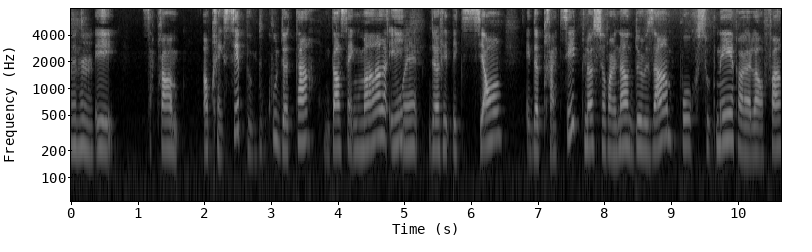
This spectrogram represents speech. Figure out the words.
Mm-hmm. Et ça prend en principe beaucoup de temps d'enseignement et de répétition et de pratique là, sur un an, deux ans pour soutenir euh, l'enfant.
